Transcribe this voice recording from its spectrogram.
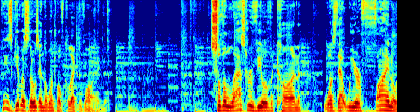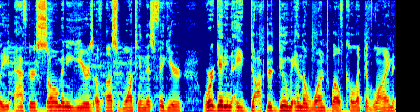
please give us those in the 112 collective line. So, the last reveal of the con was that we are finally, after so many years of us wanting this figure, we're getting a Doctor Doom in the 112 collective line.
